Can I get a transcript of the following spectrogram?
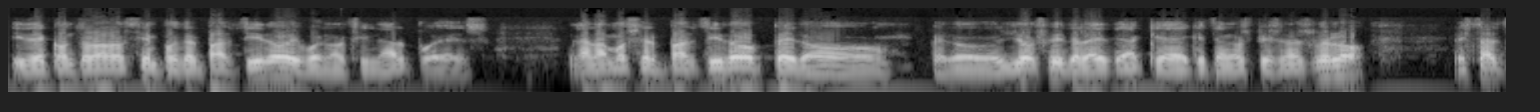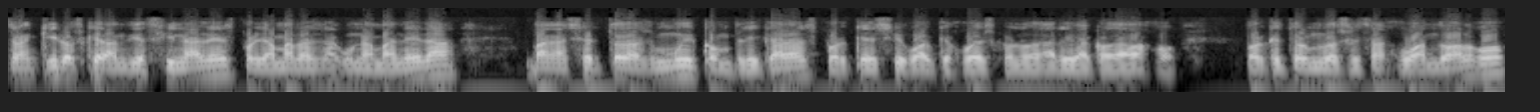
y de controlar los tiempos del partido. Y bueno, al final pues ganamos el partido, pero, pero yo soy de la idea que hay que tener los pies en el suelo, estar tranquilos, quedan 10 finales, por llamarlas de alguna manera, van a ser todas muy complicadas porque es igual que juegues con uno de arriba con uno de abajo, porque todo el mundo se está jugando algo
